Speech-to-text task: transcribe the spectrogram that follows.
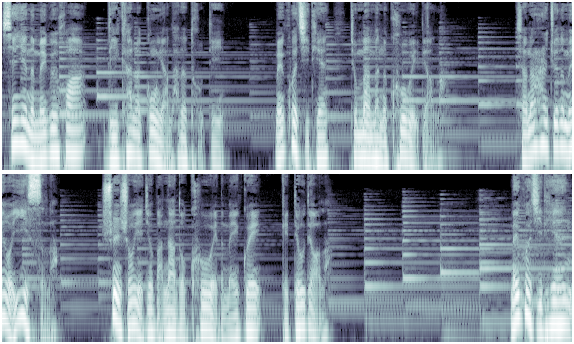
鲜艳的玫瑰花离开了供养它的土地，没过几天就慢慢的枯萎掉了。小男孩觉得没有意思了，顺手也就把那朵枯萎的玫瑰给丢掉了。没过几天，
